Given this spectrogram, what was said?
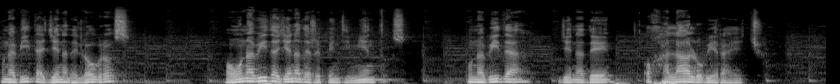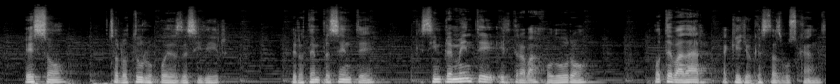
una vida llena de logros, o una vida llena de arrepentimientos, una vida llena de ojalá lo hubiera hecho. Eso solo tú lo puedes decidir, pero ten presente que simplemente el trabajo duro no te va a dar aquello que estás buscando.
